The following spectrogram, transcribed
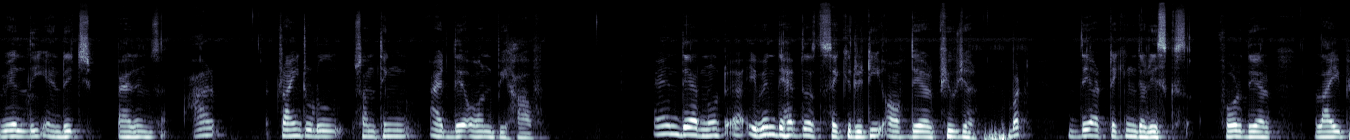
wealthy and rich parents are trying to do something at their own behalf. And they are not uh, even they have the security of their future but they are taking the risks for their life.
